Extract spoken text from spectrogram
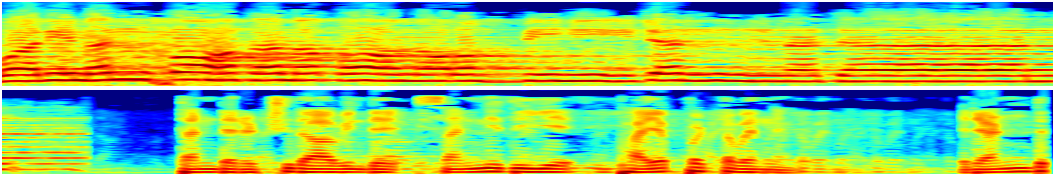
ولمن خاف مقام ربه جنتان തന്റെ രക്ഷിതാവിന്റെ സന്നിധിയെ ഭയപ്പെട്ടവന് രണ്ട്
